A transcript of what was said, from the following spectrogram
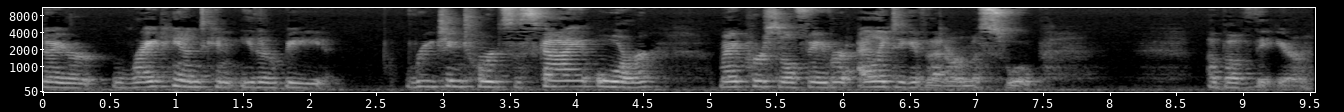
Now your right hand can either be reaching towards the sky or my personal favorite, I like to give that arm a swoop above the ear.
